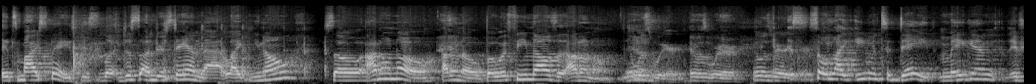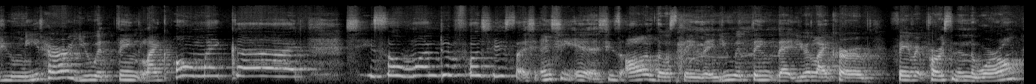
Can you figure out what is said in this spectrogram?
it's my space. Just just understand that, like you know. So I don't know, I don't know. But with females, I don't know. It yeah. was weird. It was weird. It was very. Weird. So like even to date, Megan, if you meet her, you would think like, oh wonderful. She's such, and she is. She's all of those things, and you would think that you're like her favorite person in the world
